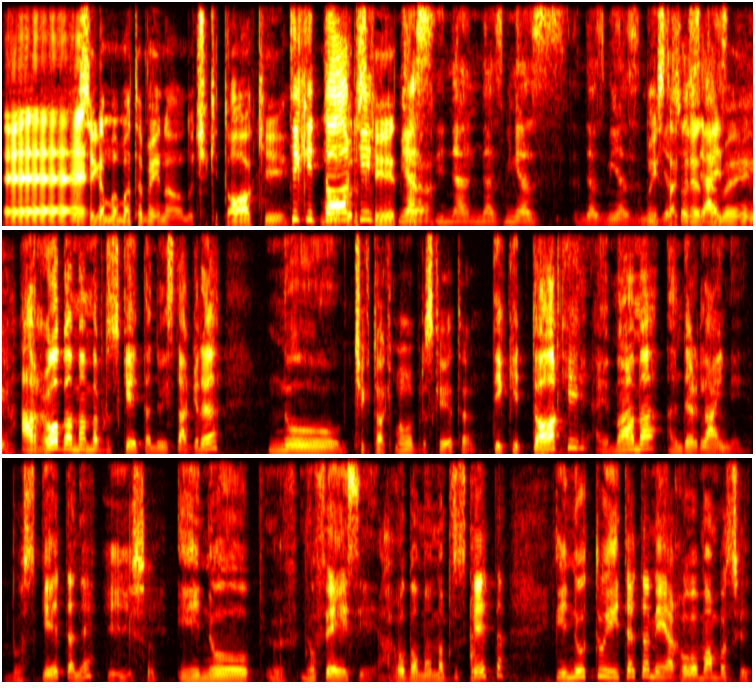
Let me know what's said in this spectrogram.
É... Siga a Mama também no, no TikTok. TikTok, minhas- na- nas minhas, nas minhas No mídias Instagram sociais, também. arroba Mama Brusqueta no Instagram, no TikTok Mama Brusqueta. TikTok é Mama Underline Brusqueta, né? Isso. E no, no Face, arroba Mama Brusqueta. E no Twitter também, arroba Brusqueta.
